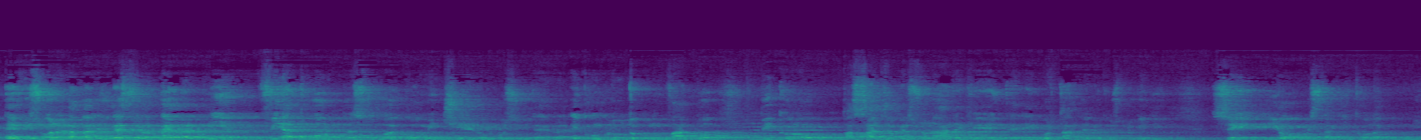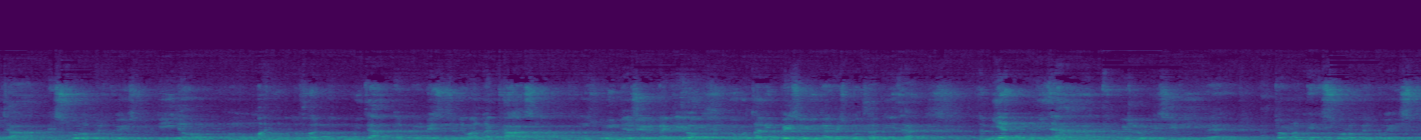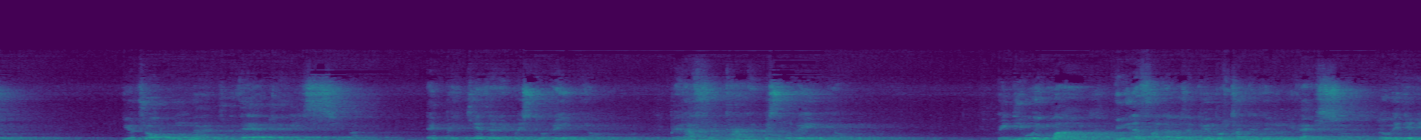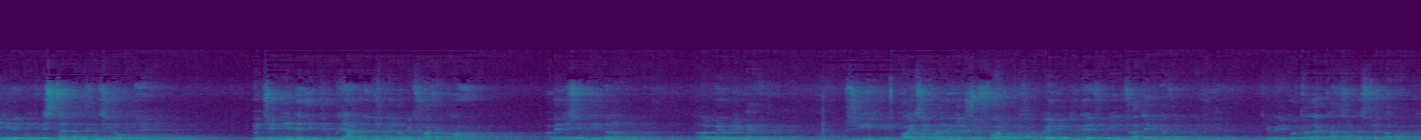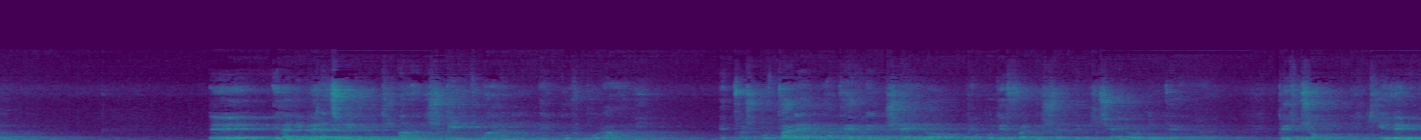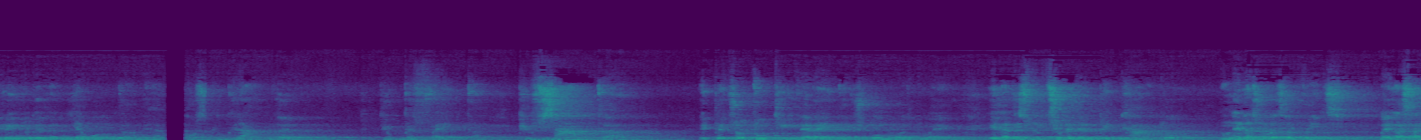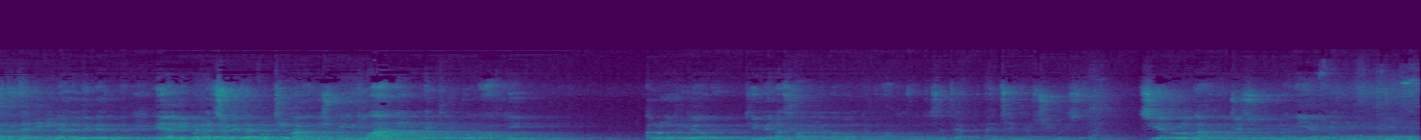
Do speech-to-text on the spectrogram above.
e risuona la parte di destra la bella armonia, fiat volta sua come in cielo così in terra. E concludo con un fatto, un piccolo passaggio personale che è importante per questo che dico. Se io ho questa piccola comunità è solo per questo, io non ho mai voluto fare e per me se ne vanno a casa, non solo un piacere, è che io devo portare il peso di una responsabilità. La mia comunità è quello che si vive attorno a me solo per questo. Io ho una idea chiarissima, è per chiedere questo regno, per affrettare questo regno. Quindi voi qua venite a fare la cosa più importante dell'universo, dovete venire con questa convinzione. Non c'è niente di più grande di quello che fate qua. Avete sentito, no? Allora ve lo ripeto. Sì, poi se volete lascio fuori, poi tutti i telefoni, fatevi la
